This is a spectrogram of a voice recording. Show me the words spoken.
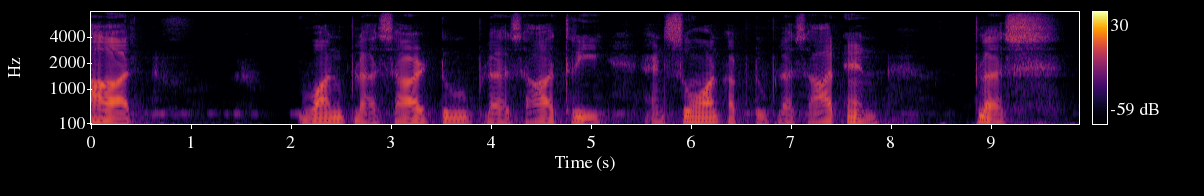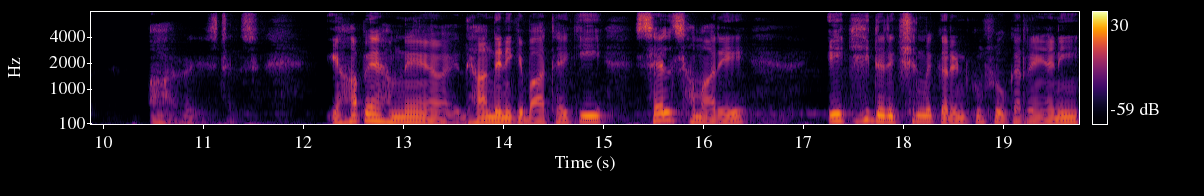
R one plus R two plus R three and so on up to plus R N plus R resistance यहाँ पे हमने ध्यान देने की बात है कि सेल्स हमारे एक ही डायरेक्शन में करंट को फ्लो कर रहे हैं, यानी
